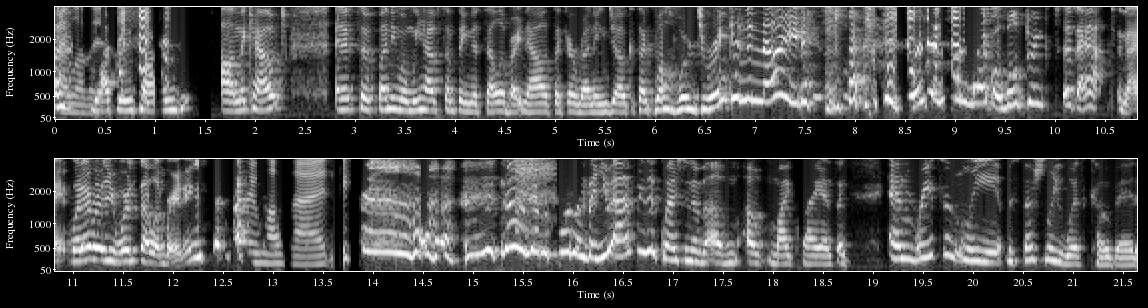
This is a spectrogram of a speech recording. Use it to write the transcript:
I love it. On the couch, and it's so funny when we have something to celebrate. Now it's like a running joke. It's like, well, we're drinking tonight. Like, we're drinking tonight, but we'll drink to that tonight, whatever you were celebrating. I love that. no, no, totally. But you asked me the question of, of, of my clients, and and recently, especially with COVID,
